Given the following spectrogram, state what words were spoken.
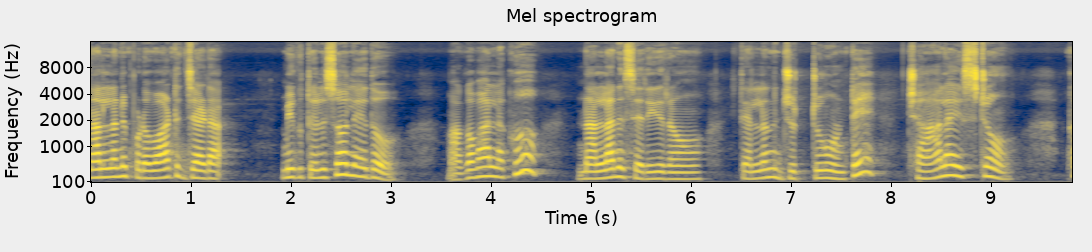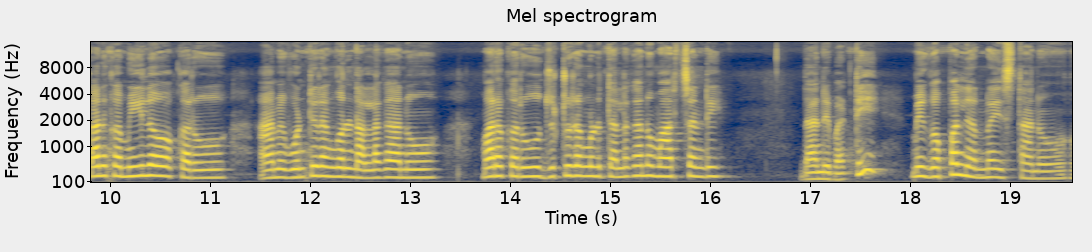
నల్లని పొడవాటి జడ. మీకు తెలుసో లేదో? మగవాళ్ళకు నల్లని శరీరం తెల్లని జుట్టు ఉంటే చాలా ఇష్టం. కనుక మీలో ఒకరు ఆమె ఒంటి రంగును నల్లగాను మరొకరు జుట్టు రంగును తెల్లగాను మార్చండి. దాన్ని బట్టి మీ గొప్పలు నిర్ణయిస్తాను.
